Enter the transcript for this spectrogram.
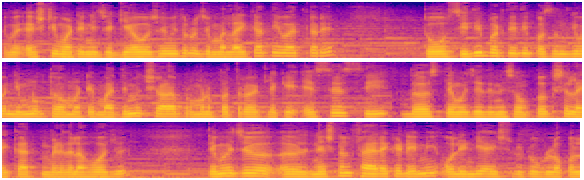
તેમજ એસટી માટેની જગ્યાઓ છે મિત્રો. જેમાં લાયકાતની વાત કરીએ, તો સીધી ભરતીથી પસંદગીમાં નિમણૂક થવા માટે માધ્યમિક શાળા પ્રમાણપત્ર એટલે કે એસએસસી દસ તેમજ તેની સમકક્ષ લાયકાત મેળવેલા હોવા જોઈએ. તેમજ national fire academy, all India institute of local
